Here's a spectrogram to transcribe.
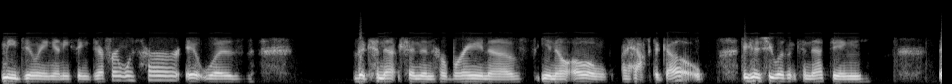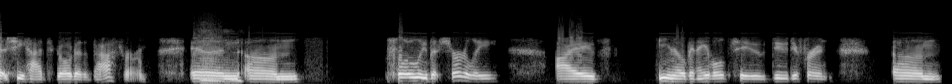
me doing anything different with her. It was the connection in her brain of, you know, oh, I have to go because she wasn't connecting that she had to go to the bathroom. And um, slowly but surely, I've, you know, been able to do different um,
